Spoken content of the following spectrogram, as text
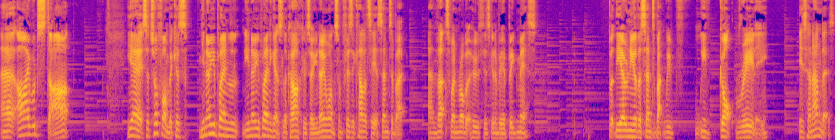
Uh, I would start. Yeah, it's a tough one because you know you're playing. You know you're playing against Lukaku, so you know you want some physicality at centre back, and that's when Robert Huth is going to be a big miss. But the only other centre back we've we've got really is Hernandez,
